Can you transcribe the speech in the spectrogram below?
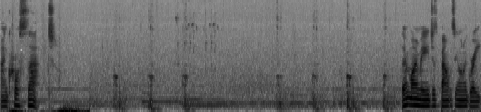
and cross that. Don't mind me just bouncing on a grate.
